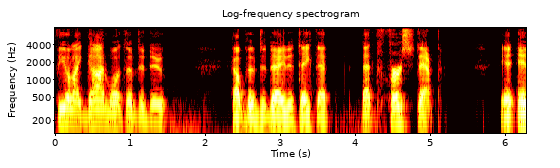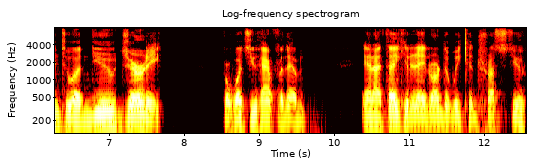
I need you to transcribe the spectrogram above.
feel like God wants them to do. Help them today to take that that first step in, into a new journey for what you have for them. And I thank you today, Lord, that we can trust you.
